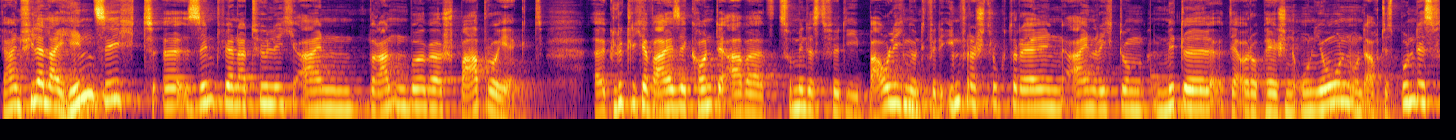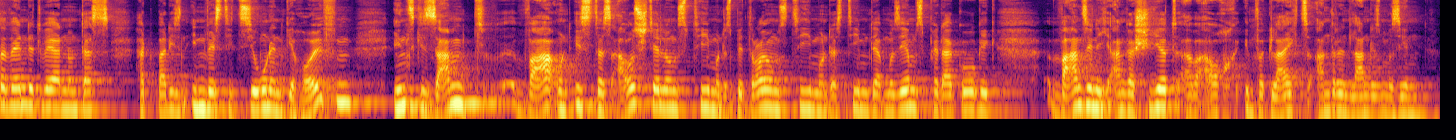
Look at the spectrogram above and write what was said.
Ja, in vielerlei Hinsicht äh, sind wir natürlich ein Brandenburger Sparprojekt. Äh, glücklicherweise konnte aber zumindest für die baulichen und für die infrastrukturellen Einrichtungen Mittel der Europäischen Union und auch des Bundes verwendet werden und das hat bei diesen Investitionen geholfen. Insgesamt war und ist das Ausstellungsteam und das Betreuungsteam und das Team der Museumspädagogik wahnsinnig engagiert, aber auch im Vergleich zu anderen Landesmuseen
